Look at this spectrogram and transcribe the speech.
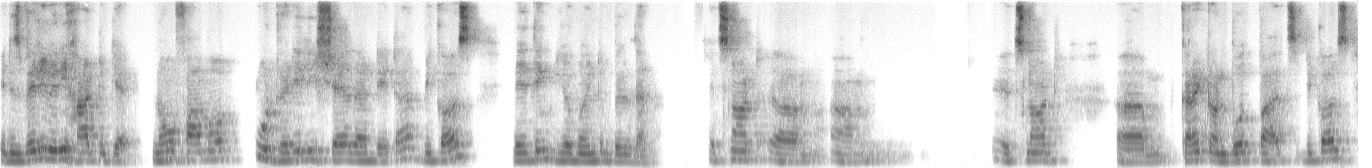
It is very, very hard to get. No farmer would readily share that data because they think you're going to bill them. It's not, um, um, it's not um, correct on both parts because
